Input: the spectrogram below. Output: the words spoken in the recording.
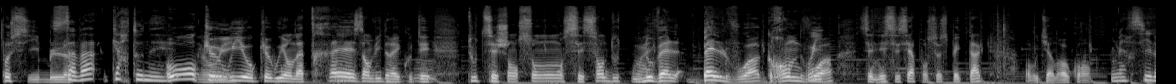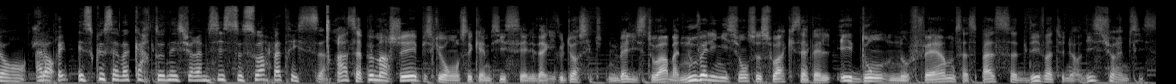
possible. Ça va cartonner. Oh que oui. Oui. oh que oui, on a très envie de réécouter Mm. toutes ces chansons. C'est sans doute Ouais. nouvelles, belles voix, grandes Oui. voix. C'est nécessaire pour ce spectacle. On vous tiendra au courant. Merci Laurent. Je Alors, est-ce que ça va cartonner sur M6 ce soir, Patrice? Ah, ça peut marcher, puisqu'on sait qu'M6, c'est les agriculteurs, c'est une belle histoire. Bah, nouvelle émission ce soir qui s'appelle Aidons nos fermes. Ça se passe dès 21h10 sur M6.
